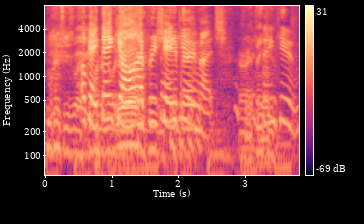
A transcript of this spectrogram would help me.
Mine's like okay, thank y'all. I appreciate it Thank very you. much. All right, thank, Thank you.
